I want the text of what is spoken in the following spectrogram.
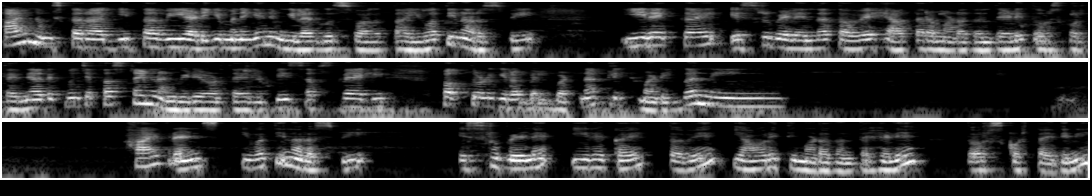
ಹಾಯ್, ನಮಸ್ಕಾರ. ಗೀತಾ ವಿ, ಅಡಿಗೆ ಮನೆಗೆ ನಿಮ್ಗೆಲ್ಲರಿಗೂ ಸ್ವಾಗತ. ಇವತ್ತಿನ ರೆಸಿಪಿ ಹೀರೆಕಾಯಿ ಹೆಸರು ಬೇಳೆಯಿಂದ ತವೆ ಯಾವ ಥರ ಮಾಡೋದು ಅಂತ ಹೇಳಿ ತೋರಿಸ್ಕೊಡ್ತಾ ಇದ್ದೀನಿ. ಅದಕ್ಕೆ ಮುಂಚೆ ಫಸ್ಟ್ ಟೈಮ್ ನಾನು ವಿಡಿಯೋ ನೋಡ್ತಾ ಇದ್ದೀನಿ ಪ್ಲೀಸ್ ಸಬ್ಸ್ಕ್ರೈಬ್ ಆಗಿ ಪಕ್ಕದೊಳಗಿರೋ ಬೆಲ್ ಬಟ್ನ ಕ್ಲಿಕ್ ಮಾಡಿ. ಬನ್ನಿ. ಹಾಯ್ ಫ್ರೆಂಡ್ಸ್ ಇವತ್ತಿನ ರೆಸಿಪಿ ಹೆಸರು ಬೇಳೆ, ಹೀರೆಕಾಯಿ ತವೆ ಯಾವ ರೀತಿ ಮಾಡೋದಂತ ಹೇಳಿ ತೋರಿಸ್ಕೊಡ್ತಾ ಇದ್ದೀನಿ.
